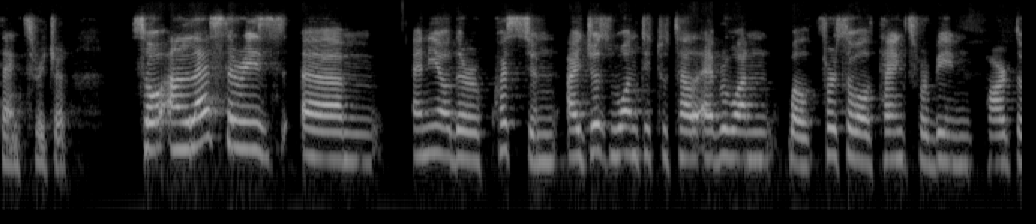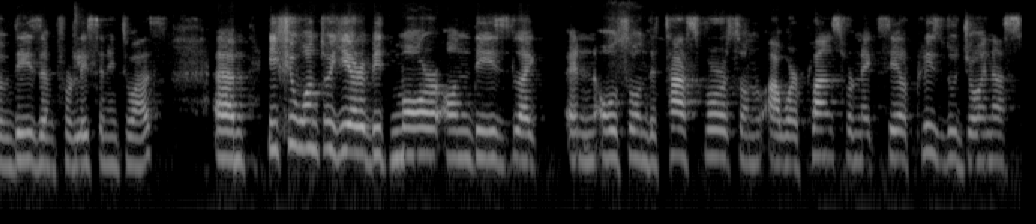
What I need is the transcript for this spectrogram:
Thanks, Richard. So unless there is um, any other question, I just wanted to tell everyone, well, first of all, thanks for being part of this and for listening to us. Um, if you want to hear a bit more on these, like, and also on the task force, on our plans for next year, please do join us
